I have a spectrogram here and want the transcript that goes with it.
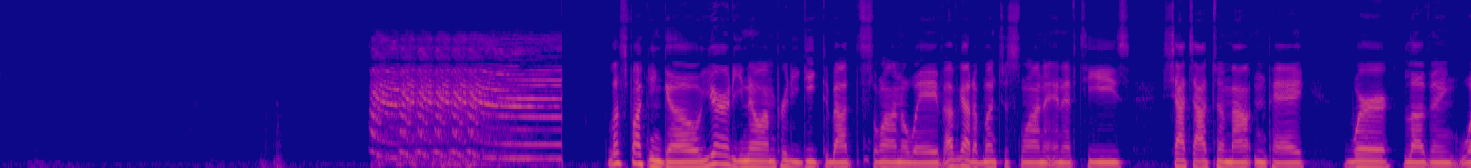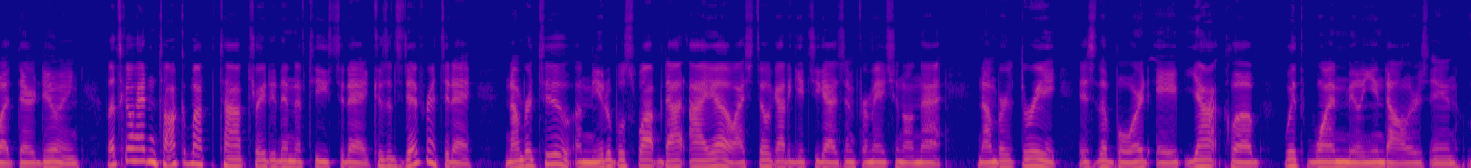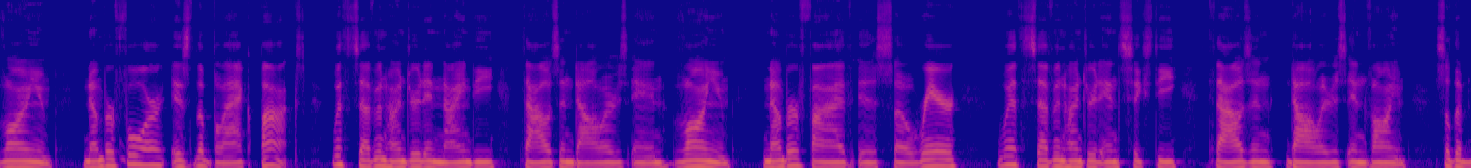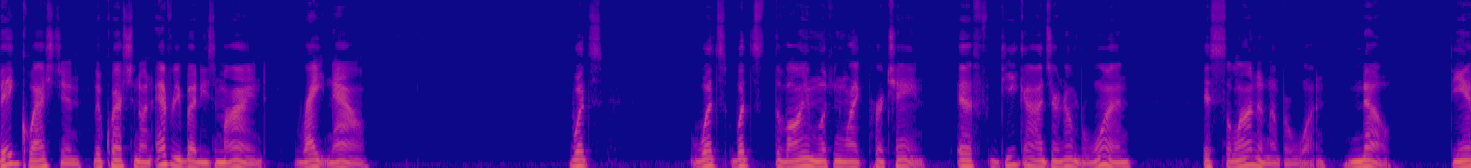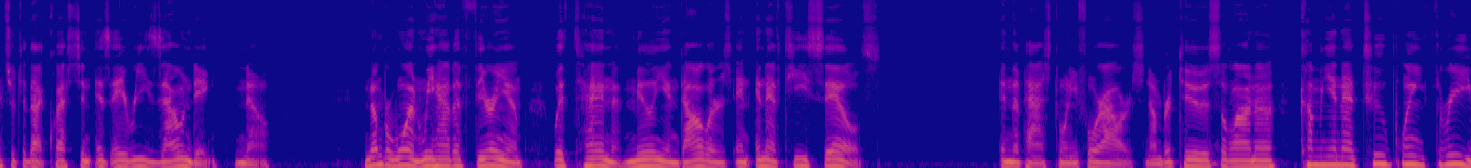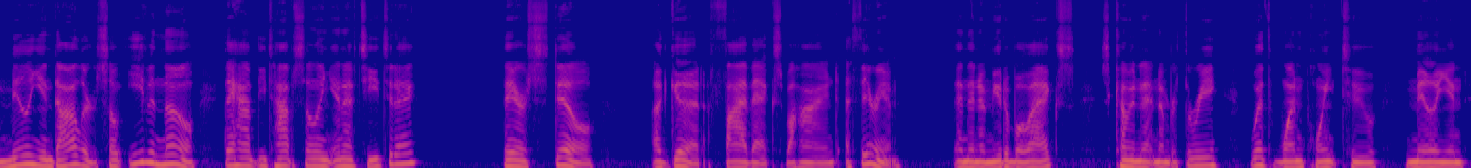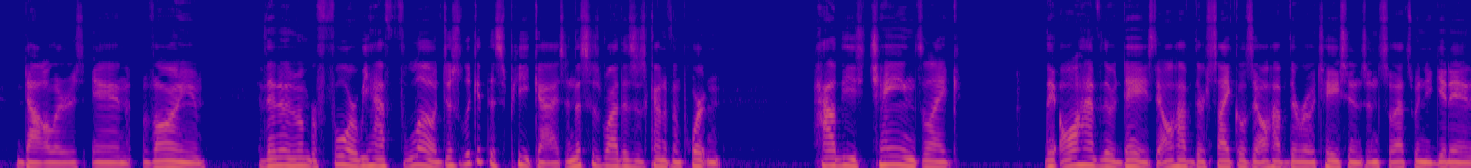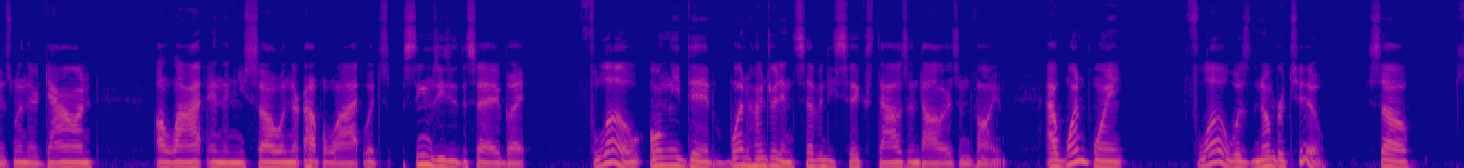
Let's fucking go. You already know I'm pretty geeked about the Solana wave. I've got a bunch of Solana NFTs. Shouts out to Mountain Pay. We're loving what they're doing. Let's go ahead and talk about the top traded NFTs today because it's different today. Number two, immutableswap.io. I still got to get you guys information on that. Number three is the Bored Ape Yacht Club with $1 million in volume. Number four is the Black Box with $790,000 in volume. Number five is Sorare with $760,000 in volume. So the big question, the question on everybody's mind right now, what's what's what's the volume looking like per chain? If DeGods are number one, is Solana number one? No. The answer to that question is a resounding no. Number one, we have Ethereum with $10 million in NFT sales in the past 24 hours. Number two is Solana coming in at $2.3 million. So even though they have the top selling NFT today, they are still a good 5x behind Ethereum. And then Immutable X is coming in at number three with $1.2 million in volume. Then at number four, we have Flow. Just look at this peak, guys, and this is why this is kind of important. How these chains, like, they all have their days, they all have their cycles, they all have their rotations, and so that's when you get in, is when they're down a lot, and then you sell when they're up a lot, which seems easy to say, but Flow only did $176,000 in volume. At one point, Flow was number two. So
